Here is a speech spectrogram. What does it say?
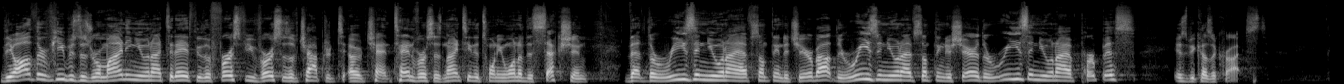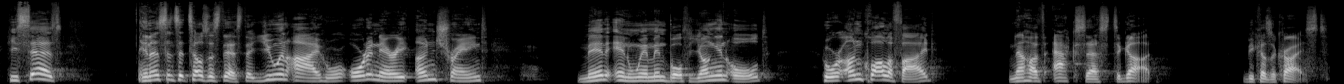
The author of Hebrews is reminding you and I today through the first few verses of chapter 10, verses 19 to 21 of this section, that the reason you and I have something to cheer about, the reason you and I have something to share, the reason you and I have purpose is because of Christ. He says, in essence, it tells us this that you and I, who are ordinary, untrained men and women, both young and old, who are unqualified, now have access to God because of Christ.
